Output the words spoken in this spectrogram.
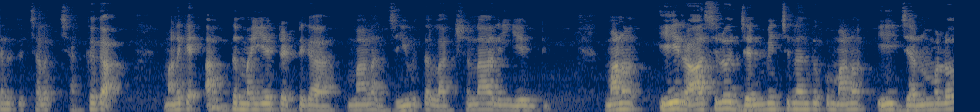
అనేది చాలా చక్కగా మనకి అర్థమయ్యేటట్టుగా మన జీవిత లక్షణాలు ఏంటి? మనం ఈ రాశిలో జన్మించినందుకు మనం ఈ జన్మలో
